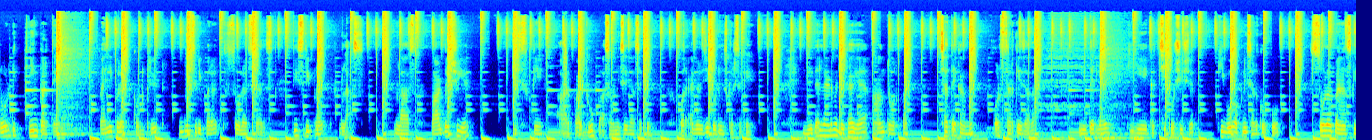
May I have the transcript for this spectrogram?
रोड की तीन परतें हैं। पहली परत कंक्रीट, दूसरी परत सोलर सेल्स, तीसरी परत ग्लास। ग्लास पारदर्शी है, जिसके आर पार धूप आसानी से जा सके और एनर्जी प्रोड्यूस कर सके। नीदरलैंड में देखा गया है, आमतौर पर छतें कम और सड़कें ज़्यादा नीदरलैंड की ये एक अच्छी कोशिश है कि वो अपनी सड़कों को सोलर पैनल्स की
